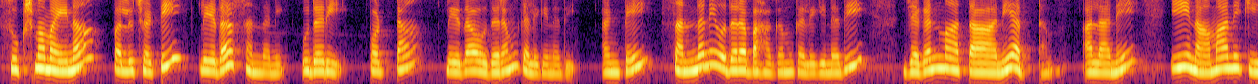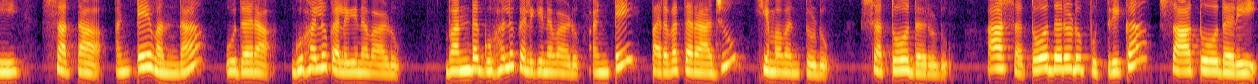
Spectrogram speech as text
సూక్ష్మమైన పలుచటి లేదా సన్నని ఉదరి పొట్ట లేదా ఉదరం కలిగినది. అంటే సన్నని ఉదర భాగం కలిగినది జగన్మాత అని అర్థం. అలానే ఈ నామానికి శత అంటే వంద ఉదర గుహలు కలిగినవాడు. వంద గుహలు కలిగినవాడు అంటే పర్వతరాజు హిమవంతుడు శతోదరుడు ఆ శతోదరుడు పుత్రిక సాతోదరి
